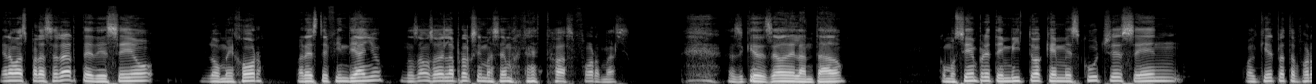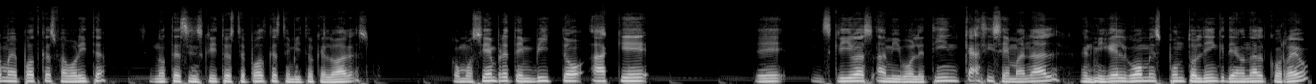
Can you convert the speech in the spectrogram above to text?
ya nada más para cerrar, te deseo lo mejor para este fin de año. Nos vamos a ver la próxima semana de todas formas. Así que deseo adelantado. Como siempre, te invito a que me escuches en cualquier plataforma de podcast favorita. Si no te has inscrito a este podcast, te invito a que lo hagas. Como siempre, te invito a que te inscribas a mi boletín casi semanal en miguelgomez.link diagonal correo.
